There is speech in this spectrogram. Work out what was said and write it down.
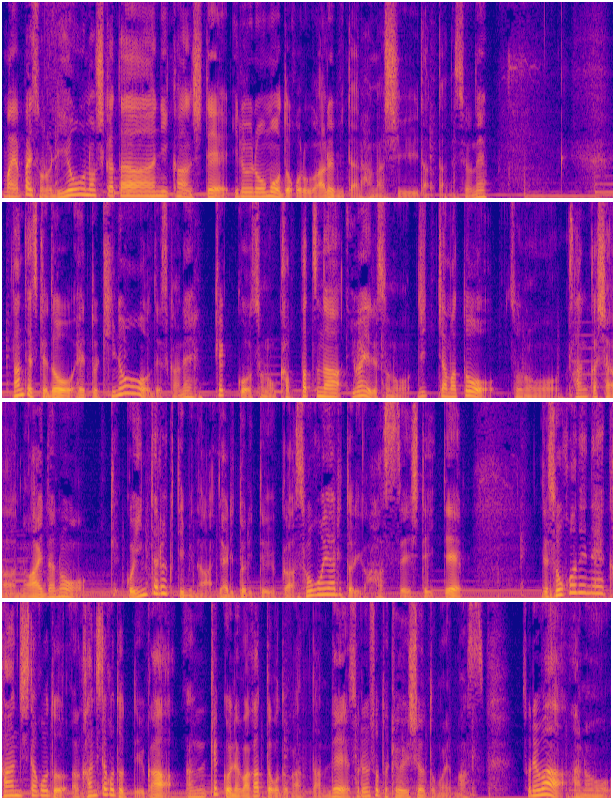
まあ、やっぱりその利用の仕方に関して、いろいろ思うところがあるみたいな話だったんですよね。なんですけど、えっと、昨日ですかね、結構その活発な、いわゆるその、じっちゃまと、その、参加者の間の、結構インタラクティブなやりとりというか、相互やりとりが発生していて、で、そこでね、感じたこと、感じたことっていうか、結構ね、分かったことがあったんで、それをちょっと共有しようと思います。それは、あの、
